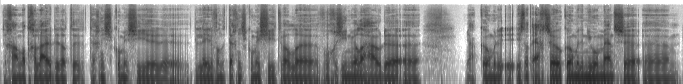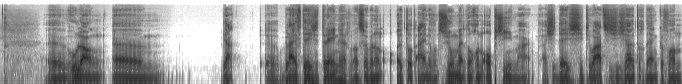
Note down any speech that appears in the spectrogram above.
er gaan wat geluiden dat de technische commissie, de, de, leden van de technische commissie het wel voor gezien willen houden. ja, komen is dat echt zo? Komen de nieuwe mensen? hoe lang ja, uh, blijft deze trainer. Want ze hebben een, eh, tot het einde van het seizoen met nog een optie. Maar als je deze situatie ziet, zou je toch denken van...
